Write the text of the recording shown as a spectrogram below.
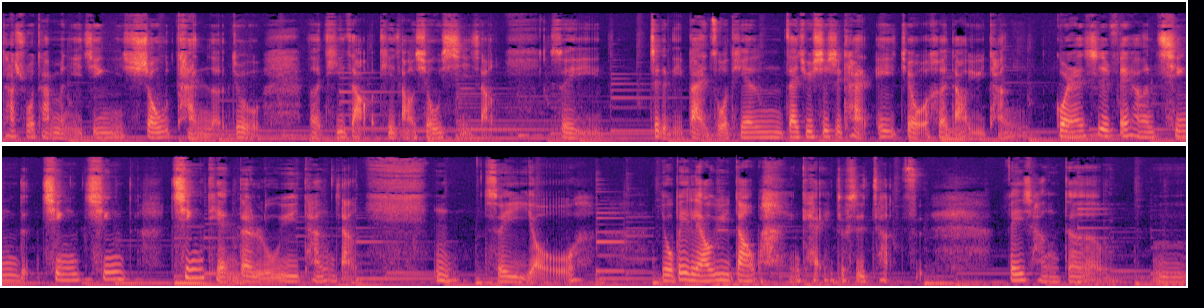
他说他们已经收摊了，就呃提早提早休息这样，所以这个礼拜昨天再去试试看，哎，就喝到鱼汤，果然是非常清的清清清甜的鲈鱼汤这样，嗯，所以有有被疗愈到吧？应该就是这样子，非常的嗯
